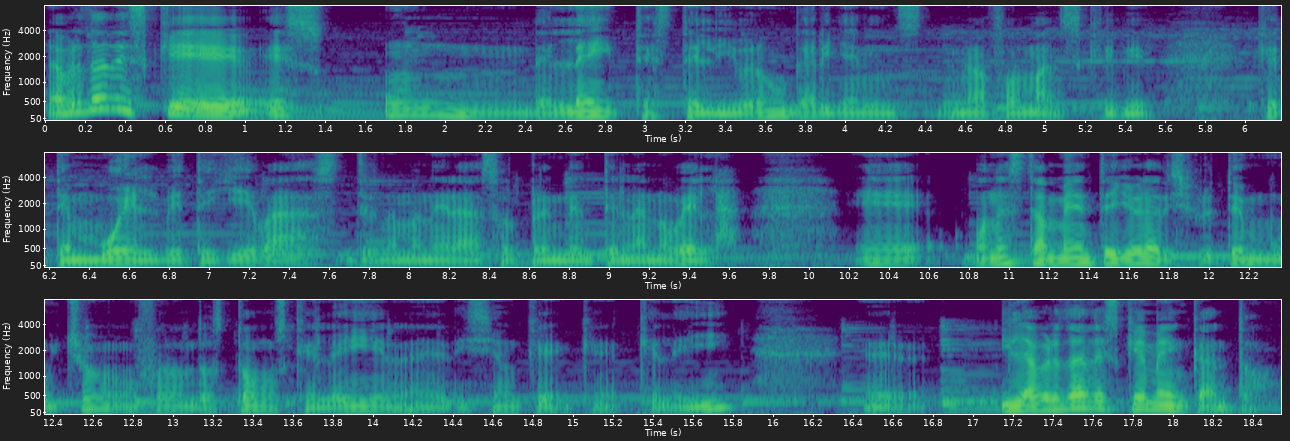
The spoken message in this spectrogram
La verdad es que es un deleite este libro, Gary Jennings, una forma de escribir que te envuelve, te llevas de una manera sorprendente en la novela. Eh, honestamente yo la disfruté mucho, fueron dos tomos que leí en la edición que, leí. Eh, y la verdad es que me encantó,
